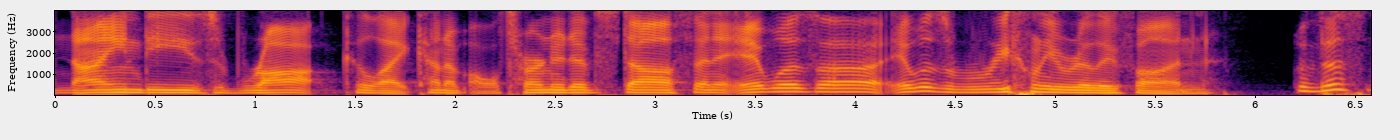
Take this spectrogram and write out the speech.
90s rock like kind of alternative stuff and it, it was uh it was really really fun Was this?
